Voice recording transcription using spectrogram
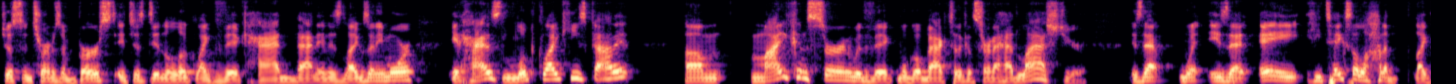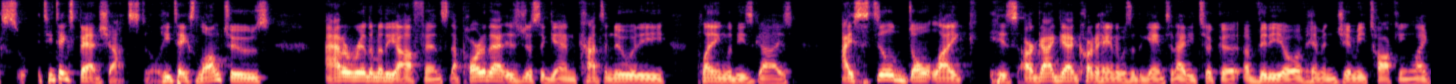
just in terms of burst. It just didn't look like Vic had that in his legs anymore. It has looked like he's got it. Um, my concern with Vic will go back to the concern I had last year is that when is that a he takes a lot of like he takes bad shots still. He takes long twos out of rhythm of the offense. Now part of that is just again continuity playing with these guys. I still don't like his our guy Gad Cartagena was at the game tonight. He took a, a video of him and Jimmy talking like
